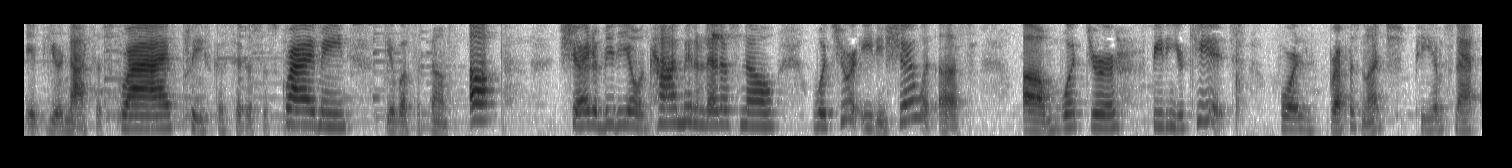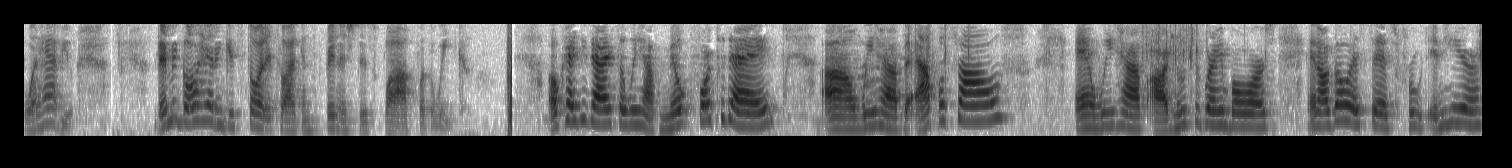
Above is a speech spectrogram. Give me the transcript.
if you're not subscribed, please consider subscribing. Give us a thumbs up. share the video and comment and let us know what you're eating. Share with us um, what you're feeding your kids for breakfast, lunch, PM snack, what have you. Let me go ahead and get started so I can finish this vlog for the week. Okay, you guys, so we have milk for today. Um, we have the applesauce and we have our Nutri-Grain bars. And although it says fruit in here,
